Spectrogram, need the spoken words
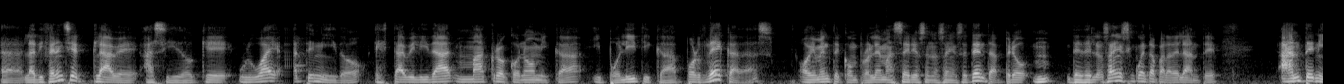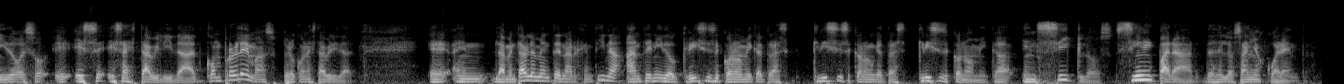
uh, la diferencia clave ha sido que Uruguay ha tenido estabilidad macroeconómica y política por décadas, obviamente con problemas serios en los años 70, pero desde los años 50 para adelante han tenido eso, ese, esa estabilidad, con problemas, pero con estabilidad. Eh, en, lamentablemente en Argentina han tenido crisis económica tras crisis económica tras crisis económica en ciclos sin parar desde los años 40.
